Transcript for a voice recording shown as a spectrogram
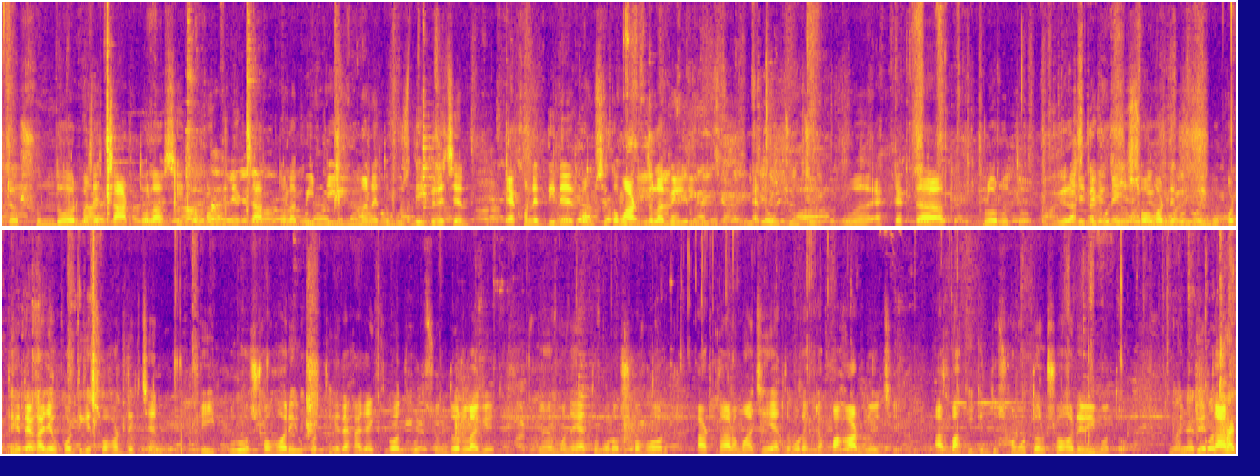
এত সুন্দর মানে চারতলা সেই তখন দিনের চারতলা বিল্ডিং মানে তো বুঝতেই পেরেছেন। এখনের দিনের কমসে কম আটতলা বিল্ডিং এত উঁচু উঁচু একটা একটা ফ্লোর হতো। দেখুন এই শহর দেখুন ওই উপর থেকে দেখা যায় উপর দিকে শহর দেখছেন? এই পুরো শহর এই উপর থেকে দেখা যায় কি অদ্ভুত সুন্দর লাগে। হ্যাঁ, মানে এত বড় শহর আর তার মাঝে এত বড় একটা পাহাড় রয়েছে। আর বাকি কিন্তু সমতল শহরেরই মতো। মানে কোথা তার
